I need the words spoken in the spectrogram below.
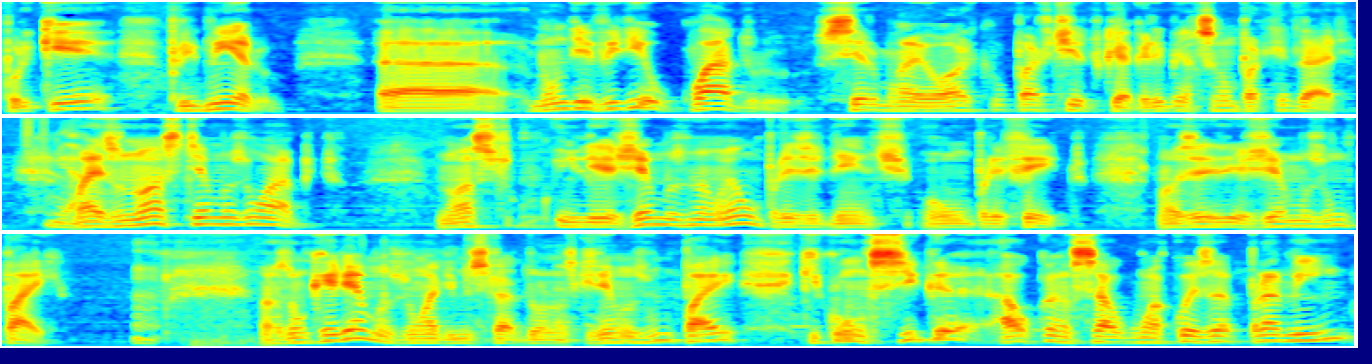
Porque, primeiro, ah, não deveria o quadro ser maior que o partido, que é a agremiação partidária. É. Mas nós temos um hábito. Nós elegemos não é um presidente ou um prefeito, nós elegemos um pai. Nós não queremos um administrador, nós queremos um pai que consiga alcançar alguma coisa para mim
